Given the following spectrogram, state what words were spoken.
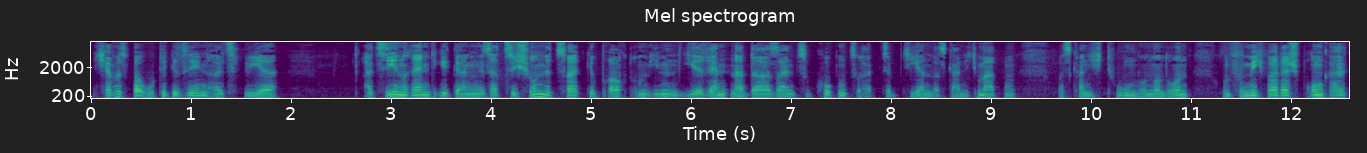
ich habe es bei Ute gesehen, als wir, als sie in Rente gegangen ist, hat sie schon eine Zeit gebraucht, um ihm ihr Rentnerdasein zu gucken, zu akzeptieren, was kann ich machen, was kann ich tun und und und. Und für mich war der Sprung halt,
